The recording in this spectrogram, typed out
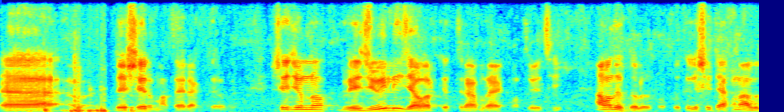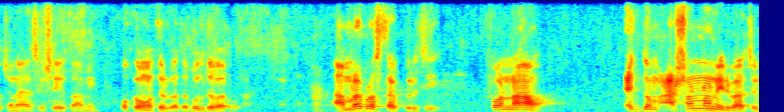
আহ, দেশের মাথায় রাখতে হবে। সেই জন্য গ্রেজুয়ালি যাওয়ার ক্ষেত্রে আমরা একমত হয়েছি আমাদের দলের পক্ষ থেকে। সেটা এখন আলোচনায় আছে, সেহেতু আমি ঐক্যমতের কথা বলতে পারব না। আমরা প্রস্তাব করেছি ফর নাও একদম আসন্ন নির্বাচন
